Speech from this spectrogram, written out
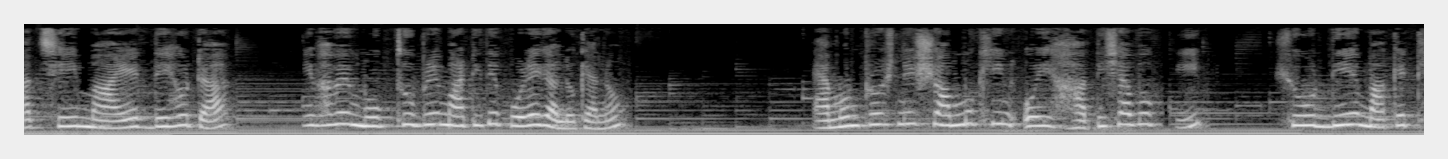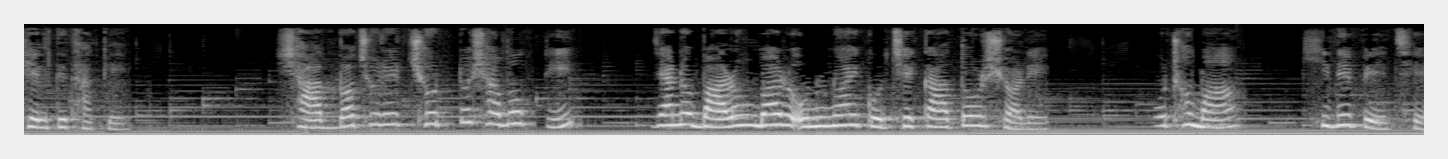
আজ সেই মায়ের দেহটা এভাবে মুখ থুবড়ে মাটিতে পড়ে গেল কেন? এমন প্রশ্নের সম্মুখীন ওই হাতি শাবকটি সুর দিয়ে মাকে ঠেলতে থাকে। সাত বছরের ছোট্ট শাবকটি যেন বারংবার অনুনয় করছে কাতর স্বরে। ওঠো মা খিদে পেয়েছে।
